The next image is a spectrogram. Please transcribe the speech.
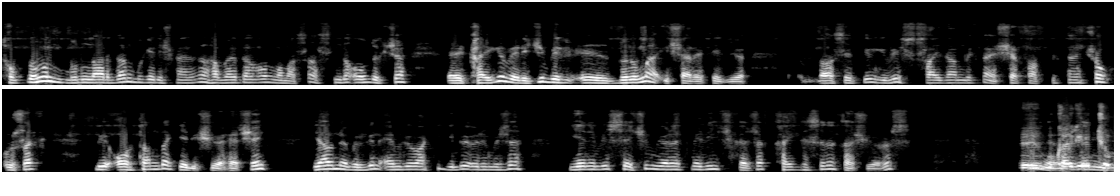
toplumun bunlardan, bu gelişmelerden haberdar olmaması aslında oldukça e, kaygı verici bir e, duruma işaret ediyor. Bahsettiğim gibi saydamlıktan, şeffaflıktan çok uzak bir ortamda gelişiyor her şey. Yarın öbür gün emrivaki gibi önümüze yeni bir seçim yönetmeliği çıkacak kaygısını taşıyoruz. Ee, bu kaygıyı çok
